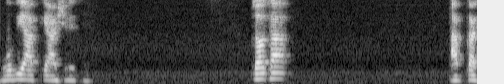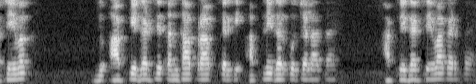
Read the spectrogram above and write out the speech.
वो भी आपके आश्रित हैं। चौथा, आपका सेवक जो आपके घर से तनख्वाह प्राप्त करके अपने घर को चलाता है, आपके घर सेवा करता है।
